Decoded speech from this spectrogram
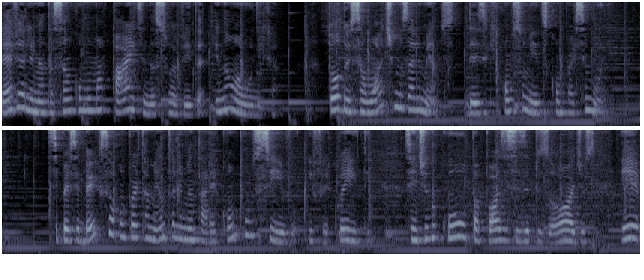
Leve a alimentação como uma parte da sua vida e não a única. Todos são ótimos alimentos, desde que consumidos com parcimônia. Se perceber que seu comportamento alimentar é compulsivo e frequente, sentindo culpa após esses episódios, e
